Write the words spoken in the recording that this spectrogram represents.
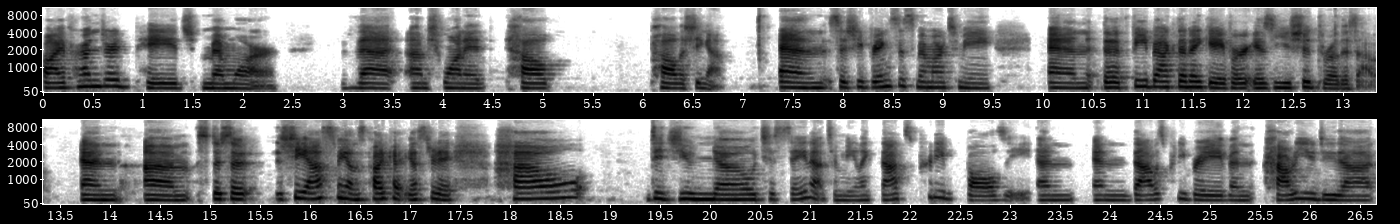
500 page memoir that um, she wanted help polishing up. And so she brings this memoir to me, and the feedback that I gave her is you should throw this out. And um, so, so she asked me on this podcast yesterday, how did you know to say that to me? Like that's pretty ballsy and and that was pretty brave and how do you do that?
